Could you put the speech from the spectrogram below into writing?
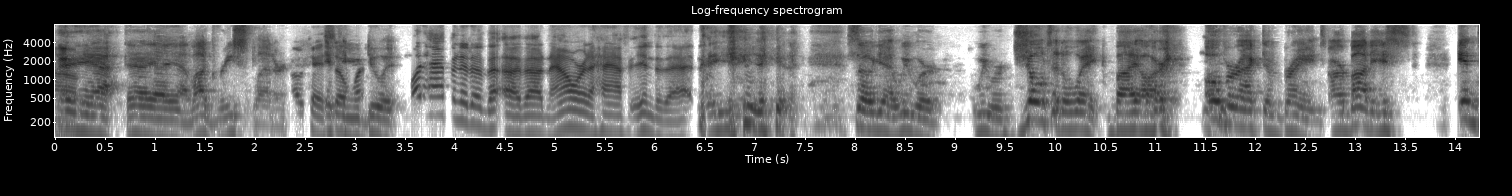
Um, yeah, yeah, yeah, yeah. A lot of grease splatter okay if so you what, do it. what happened at about, about an hour and a half into that so yeah, we were we were jolted awake by our overactive brains, our bodies. In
